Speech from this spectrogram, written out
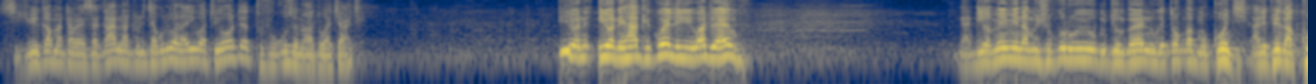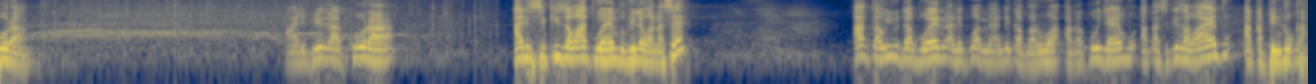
Sijui kama tawezekana, tulichaguliwa na hii watu yote, tufukuzwe na watu wachache. Hiyo ni, hiyo ni haki kweli, watu ya Embu? Na ndio mimi namshukuru huyu mjumbe wenu Gitonga Mkunji alipiga kura, alipiga kura, alisikiza watu wa Embu vile wanase hata huyu Dabwen alikuwa ameandika barua, akakuja Embu akasikiza waetu, akapinduka,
